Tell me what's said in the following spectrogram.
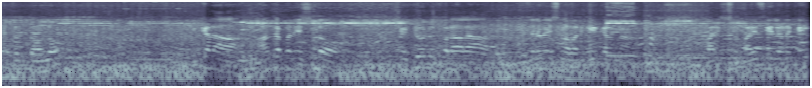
నేతృత్వంలో ఆంధ్రప్రదేశ్లో షెడ్యూల్డ్ కులాల రిజర్వేషన్ల వర్గీకరణ పరిశీ పరిశీలనకై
